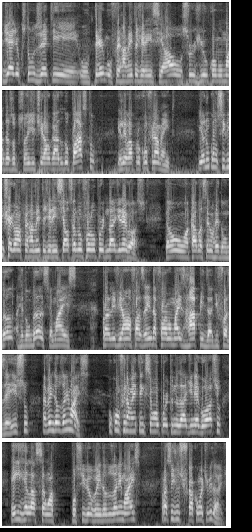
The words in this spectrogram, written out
Died, eu costumo dizer que o termo ferramenta gerencial surgiu como uma das opções de tirar o gado do pasto e levar para o confinamento. E eu não consigo enxergar uma ferramenta gerencial se ela não for uma oportunidade de negócio. Então acaba sendo redundância, mas para aliviar uma fazenda, a forma mais rápida de fazer isso é vender os animais. O confinamento tem que ser uma oportunidade de negócio em relação à possível venda dos animais para se justificar como atividade.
